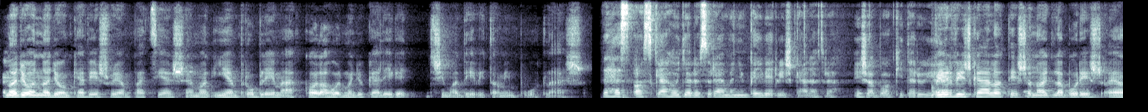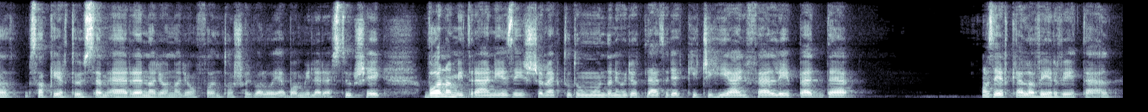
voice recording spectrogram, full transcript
nagyon-nagyon kevés olyan paciensem van ilyen problémákkal, ahol mondjuk elég egy sima D-vitamin pótlás. De ehhez az kell, hogy először elmenjünk egy vérvizsgálatra, és abból kiderüljön? A vérvizsgálat és a nagy labor és a szakértőszem erre nagyon-nagyon fontos, hogy valójában mi lesz szükség. Van, amit ránézésre meg tudunk mondani, hogy ott lehet, hogy egy kicsi hiány fellépett, de Azért kell a vérvétel,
